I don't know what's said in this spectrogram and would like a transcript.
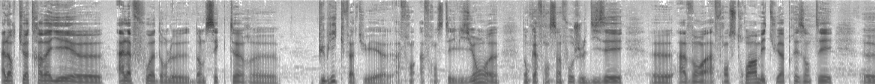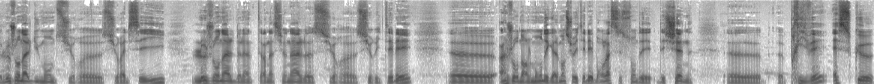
Alors, tu as travaillé euh, à la fois dans le dans le secteur euh, public. Enfin, tu es euh, à, France Télévisions, donc à France Info, je le disais avant, à France 3, mais tu as présenté le journal du Monde sur sur LCI, le journal de l'international sur sur iTélé, un jour dans le monde également sur iTélé. Bon, là, ce sont des, des chaînes privées. Est-ce que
